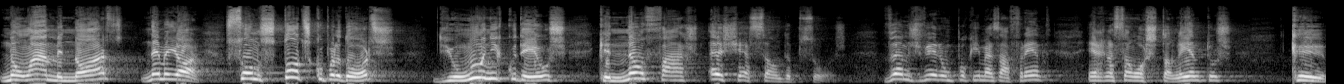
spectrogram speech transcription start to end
Não há menor nem maior. Somos todos cooperadores de um único Deus que não faz exceção de pessoas. Vamos ver um pouquinho mais à frente, em relação aos talentos, que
